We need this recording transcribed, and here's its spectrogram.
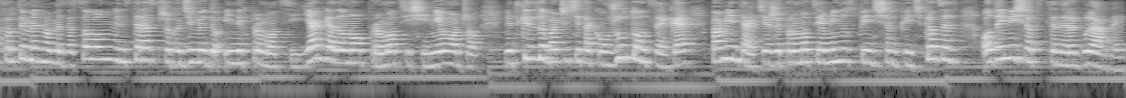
asortyment mamy za sobą, więc teraz przechodzimy do innych promocji. Jak wiadomo, promocje się nie łączą, więc kiedy zobaczycie taką żółtą cenkę, pamiętajcie, że promocja minus 55% odejmie się od ceny regularnej.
